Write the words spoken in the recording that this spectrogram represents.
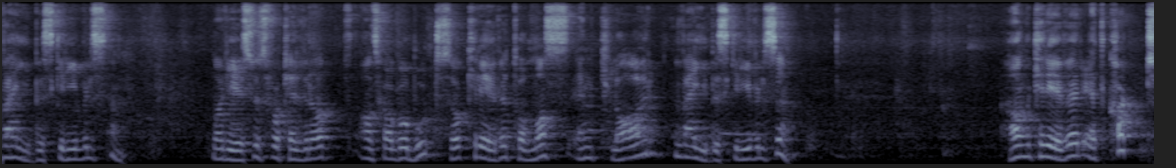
veibeskrivelse. Når Jesus forteller at han skal gå bort, så krever Thomas en klar veibeskrivelse. Han krever et kart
